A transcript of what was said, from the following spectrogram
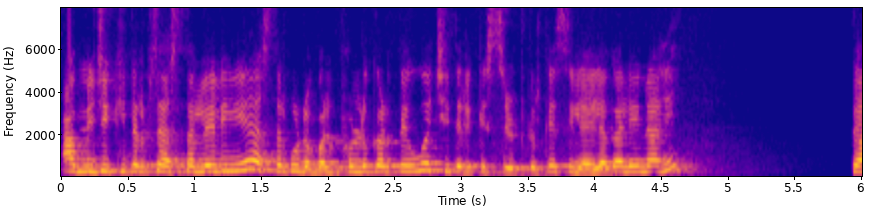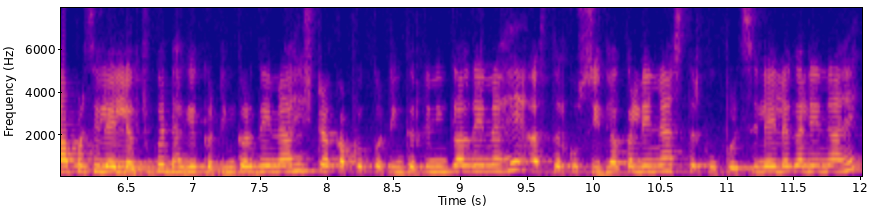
अब नीचे की तरफ़ से अस्तर ले लिए अस्तर को डबल फोल्ड करते हुए अच्छी तरीके से सेट करके सिलाई लगा लेना है। तो यहाँ पर सिलाई लग चुका है, धागे कटिंग कर देना है एक्स्ट्रा कपड़ों कटिंग करके निकाल देना है, अस्तर को सीधा कर लेना है, अस्तर के ऊपर सिलाई लगा लेना है तो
